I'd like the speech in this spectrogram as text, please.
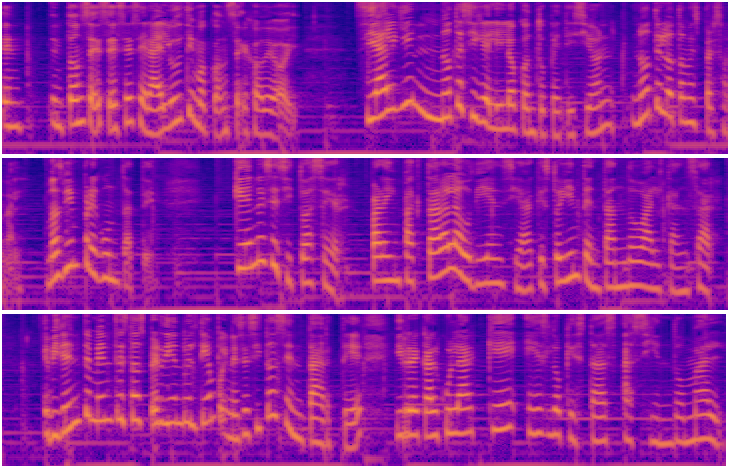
entonces ese será el último consejo de hoy. Si alguien no te sigue el hilo con tu petición, no te lo tomes personal. Más bien pregúntate, ¿qué necesito hacer para impactar a la audiencia que estoy intentando alcanzar? Evidentemente estás perdiendo el tiempo y necesitas sentarte y recalcular qué es lo que estás haciendo mal.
